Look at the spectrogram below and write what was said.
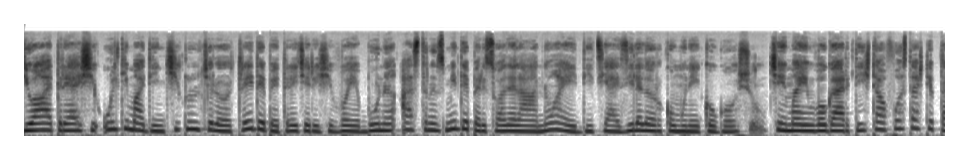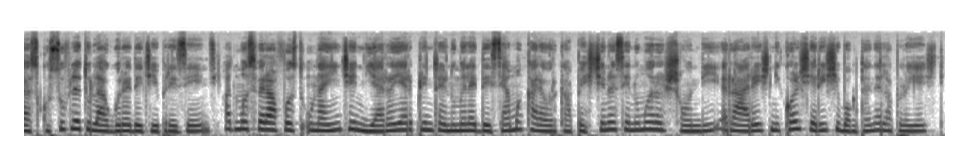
Ziua a treia și ultima din ciclul celor trei de petreceri și voie bună a strâns mii de persoane la a noua ediție a Zilelor Comunei Cogoșu. Cei mai în vogă artiști au fost așteptați cu sufletul la gură de cei prezenți. Atmosfera a fost una incendiară, iar printre numele de seamă care au urcat pe scenă se numără Șondi, Rareș, Nicol Șeri și Bogdan de la Ploiești.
